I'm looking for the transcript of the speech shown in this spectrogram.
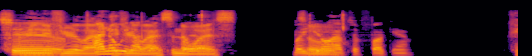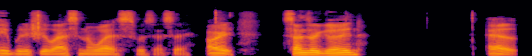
Chill. I mean, if you're la- I know if you're last in the West, but you don't have to fucking. Okay, but if you're last in the West, what's that say? All right, Suns are good at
